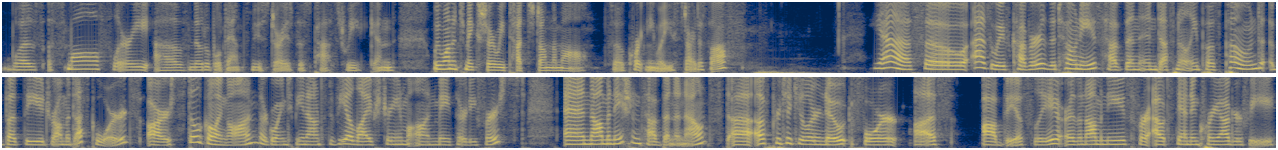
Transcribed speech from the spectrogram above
was a small flurry of notable dance news stories this past week, and we wanted to make sure we touched on them all. So, Courtney, will you start us off? Yeah, so as we've covered, the Tonys have been indefinitely postponed, but the Drama Desk Awards are still going on. They're going to be announced via live stream on May 31st, and nominations have been announced. Uh, of particular note for us, obviously, are the nominees for Outstanding Choreography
